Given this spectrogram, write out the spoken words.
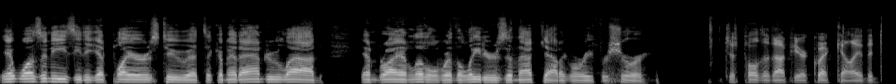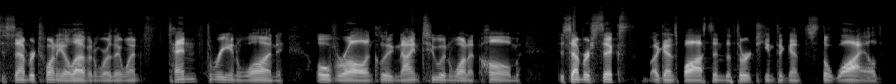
it wasn't easy to get players to to commit. Andrew Ladd and Bryan Little were the leaders in that category for sure just pulled it up here quick, Kelly. The December 2011, where they went 10 3 and 1 overall, including 9 2 and 1 at home. December 6th against Boston, the 13th against the Wild.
